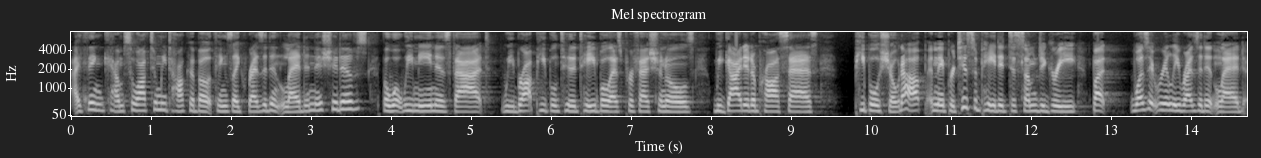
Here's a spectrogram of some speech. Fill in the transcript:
I think um, so often we talk about things like resident led initiatives, but what we mean is that we brought people to the table as professionals, we guided a process, people showed up and they participated to some degree, but was it really resident led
